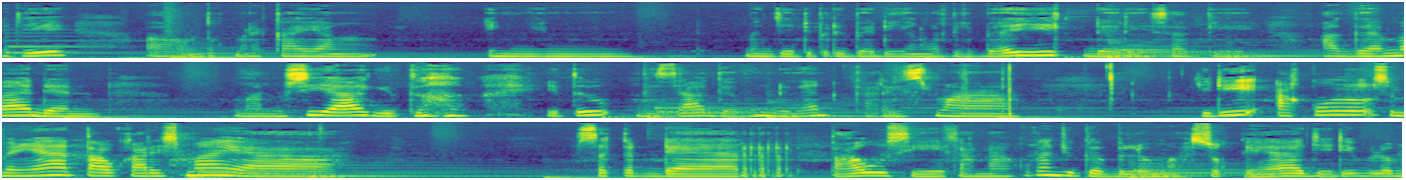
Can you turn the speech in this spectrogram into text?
Jadi uh, untuk mereka yang ingin menjadi pribadi yang lebih baik dari segi agama dan manusia gitu itu bisa gabung dengan karisma jadi aku sebenarnya tahu karisma ya sekedar tahu sih karena aku kan juga belum masuk ya jadi belum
